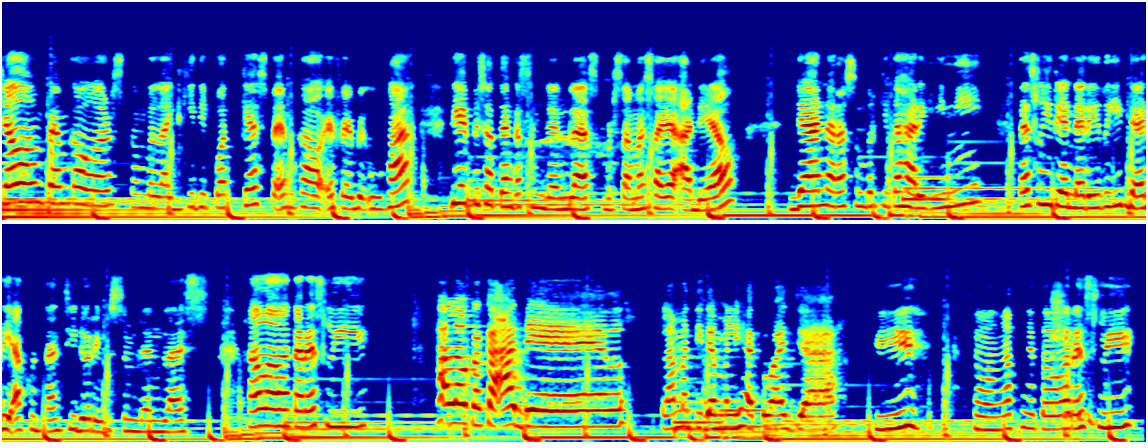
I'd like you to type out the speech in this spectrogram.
Shalom PMKers, kembali lagi di podcast PMK FEB UH di episode yang ke-19 bersama saya Adel dan narasumber kita hari ini Resli Diandariri dari Akuntansi 2019. Halo Kak Resli. Halo Kakak Adel. Lama tidak melihat wajah. Ih, semangatnya tahu Resli.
